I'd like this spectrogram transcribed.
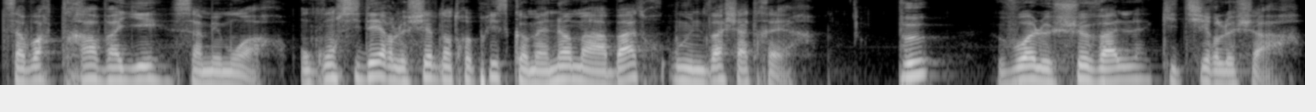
savoir travailler sa mémoire. On considère le chef d'entreprise comme un homme à abattre ou une vache à traire. Peu voient le cheval qui tire le char.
